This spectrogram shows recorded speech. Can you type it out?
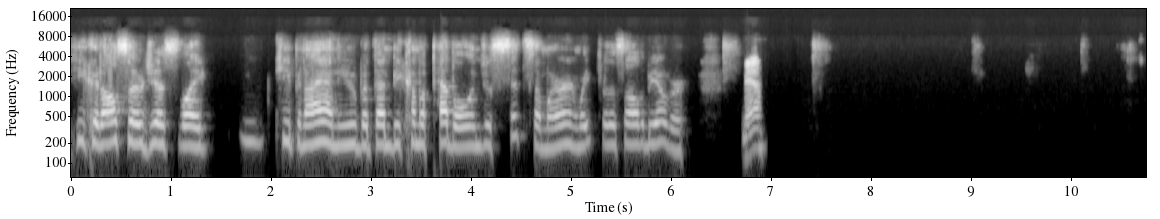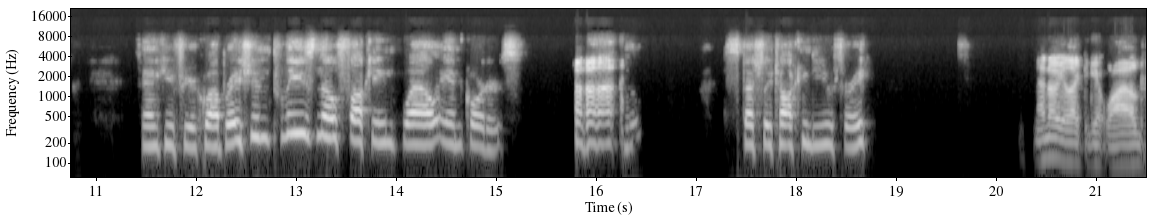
he could also just like keep an eye on you, but then become a pebble and just sit somewhere and wait for this all to be over. Yeah. Thank you for your cooperation. Please no fucking while in quarters, especially talking to you three. I know you like to get wild.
